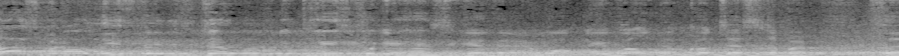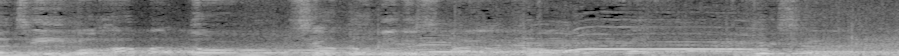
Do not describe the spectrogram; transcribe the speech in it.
Last but not least, ladies and gentlemen, would you please put your hands together? Warmly welcome contestant number 13, Mohammad Nur Syabil Bin Ismail from the 4th Division.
